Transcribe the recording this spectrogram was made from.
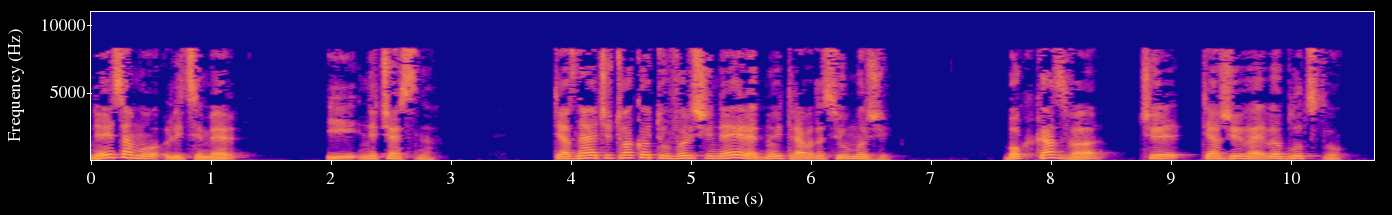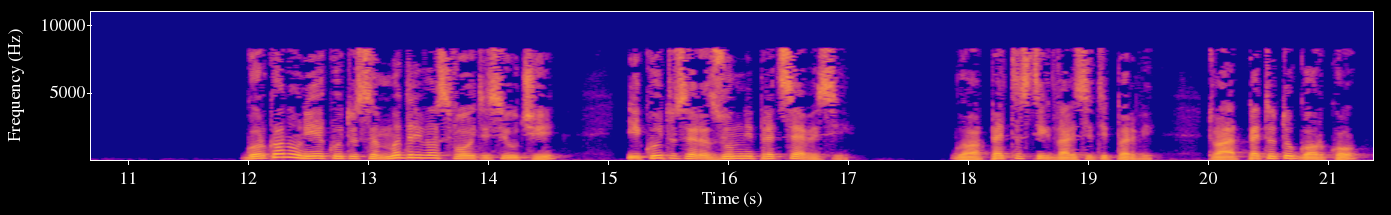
не е само лицемер и нечестна. Тя знае, че това, което върши, не е редно и трябва да се омъжи. Бог казва, че тя живее в блудство. Горко на уния, които са мъдри в своите си очи и които са разумни пред себе си. Глава 5, стих 21. Това е петото горко,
